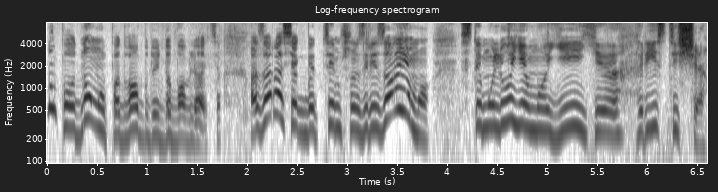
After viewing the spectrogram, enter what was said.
Ну, по одному, по два будуть додатися. А зараз, якби цим, що зрізаємо, стимулюємо їй е, ріст іще.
